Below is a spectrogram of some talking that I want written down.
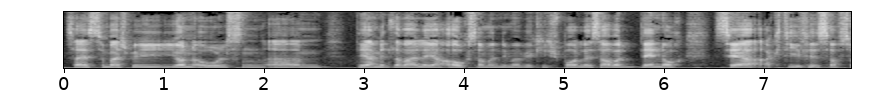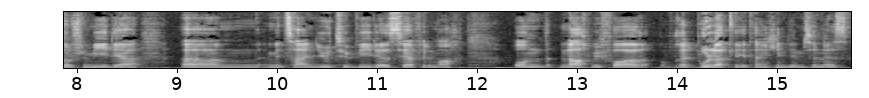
sei es zum Beispiel Jon Olsen, ähm, der mittlerweile ja auch, sagen wir, nicht mehr wirklich Sportler ist, aber dennoch sehr aktiv ist auf Social Media, ähm, mit seinen YouTube-Videos sehr viel macht und nach wie vor Red Bull-Athlet eigentlich in dem Sinne ist.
